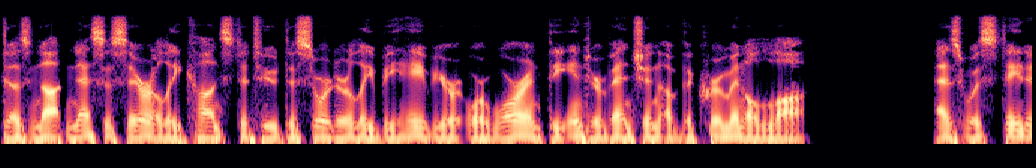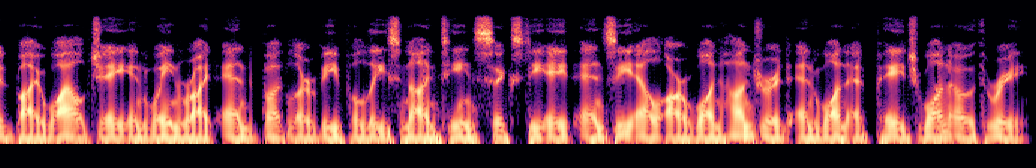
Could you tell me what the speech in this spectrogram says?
does not necessarily constitute disorderly behavior or warrant the intervention of the criminal law. As was stated by Weil J. in Wainwright and Butler v. Police 1968 NZLR 101 at page 103.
